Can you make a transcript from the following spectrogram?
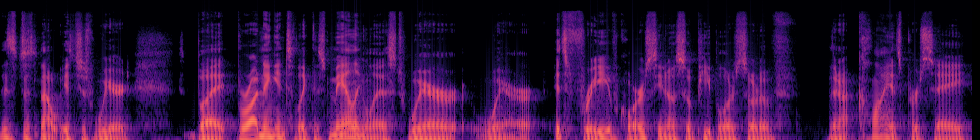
it's just not, it's just weird but broadening into like this mailing list where where it's free of course you know so people are sort of they're not clients per se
